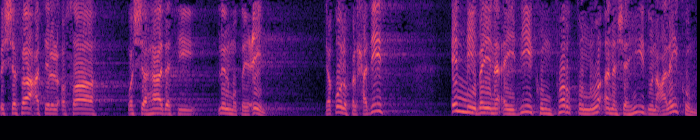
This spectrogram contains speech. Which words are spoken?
بالشفاعة للعصاة والشهادة للمطيعين. يقول في الحديث إني بين أيديكم فرط وأنا شهيد عليكم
